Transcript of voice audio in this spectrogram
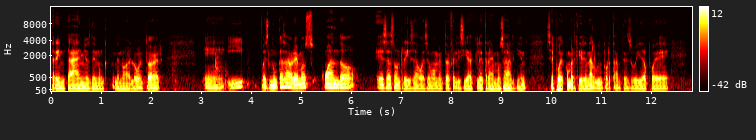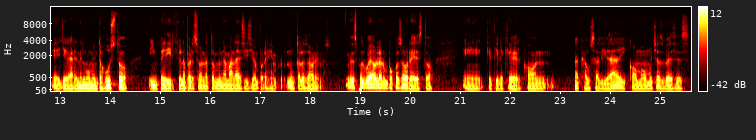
30 años de, nunca, de no haberlo vuelto a ver. Eh, y pues nunca sabremos cuándo esa sonrisa o ese momento de felicidad que le traemos a alguien se puede convertir en algo importante en su vida, puede eh, llegar en el momento justo, impedir que una persona tome una mala decisión, por ejemplo. Nunca lo sabremos. Después voy a hablar un poco sobre esto eh, que tiene que ver con la causalidad y cómo muchas veces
